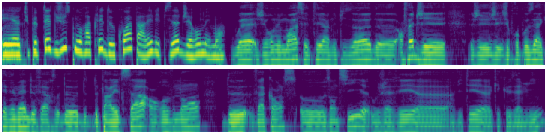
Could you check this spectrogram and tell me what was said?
Et euh, tu peux peut-être juste nous rappeler de quoi parlait l'épisode Jérôme et moi. Ouais, Jérôme et moi, c'était un épisode. euh, en fait, j'ai proposé à KTML de faire de, de, de parler de ça en revenant de vacances aux Antilles où j'avais euh, invité quelques amis,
